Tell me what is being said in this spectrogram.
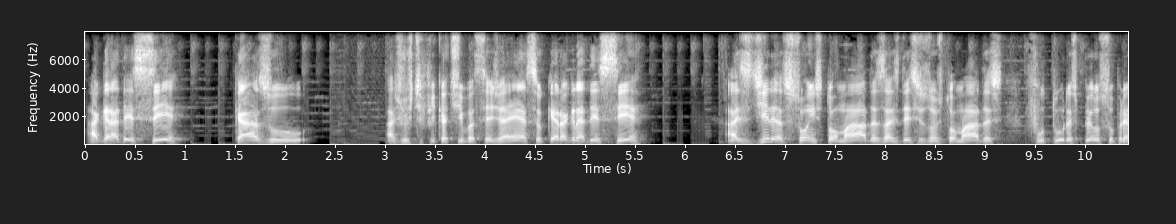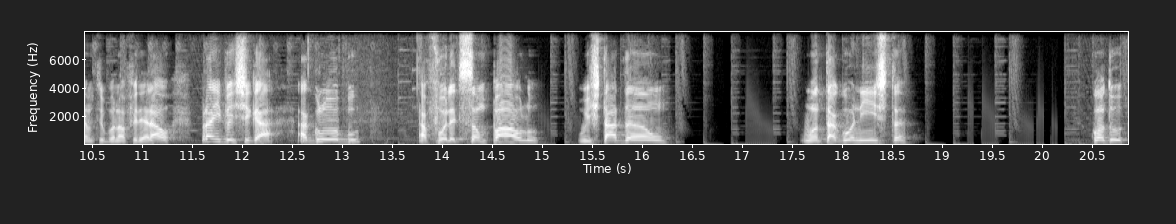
agradecer, caso a justificativa seja essa, eu quero agradecer as direções tomadas, as decisões tomadas futuras pelo Supremo Tribunal Federal para investigar a Globo, a Folha de São Paulo, o Estadão, o antagonista. Quando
